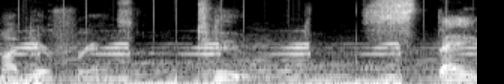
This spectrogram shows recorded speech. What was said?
my dear friends, to stay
